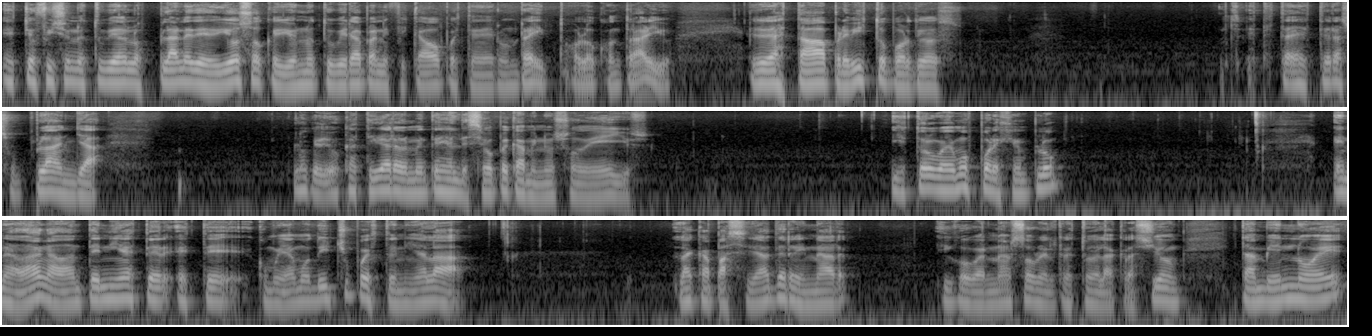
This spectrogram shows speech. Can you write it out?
este oficio no estuviera en los planes de Dios o que Dios no tuviera planificado pues tener un rey, todo lo contrario. Eso ya estaba previsto por Dios. Este, este era su plan ya. Lo que Dios castiga realmente es el deseo pecaminoso de ellos. Y esto lo vemos, por ejemplo, en Adán. Adán tenía este, este como ya hemos dicho, pues tenía la, la capacidad de reinar y gobernar sobre el resto de la creación. También Noé,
